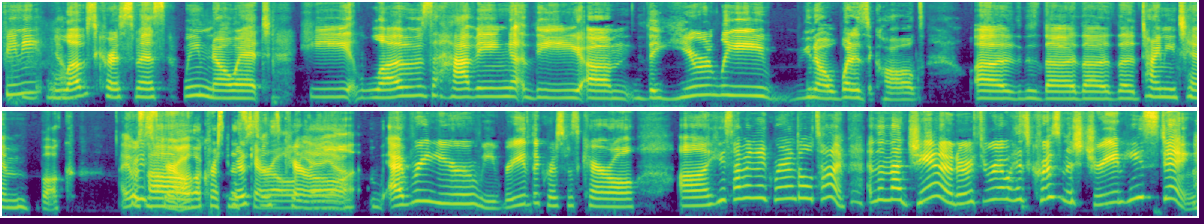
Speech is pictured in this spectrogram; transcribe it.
Feeny Yeah. loves Christmas. We know it. He loves having the um the yearly, you know, what is it called? Uh the the the Tiny Tim book. I always Christmas Carol. A Christmas, Christmas Carol. Carol. yeah, yeah. Every year we read the Christmas Carol. Uh, he's having a grand old time. And then that janitor threw out his Christmas tree and he stinks.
